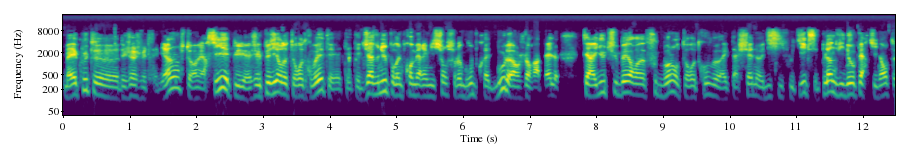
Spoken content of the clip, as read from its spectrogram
Bah écoute, euh, déjà je vais très bien, je te remercie. Et puis euh, j'ai le plaisir de te retrouver. Tu étais déjà venu pour une première émission sur le groupe Red Bull. Alors je le rappelle, tu es un youtubeur euh, football. On te retrouve avec ta chaîne DC Footique. C'est plein de vidéos pertinentes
